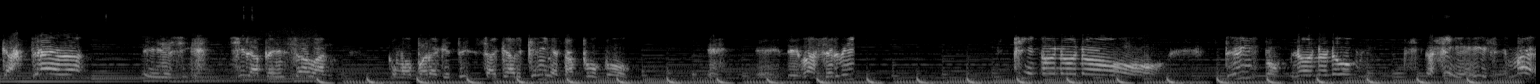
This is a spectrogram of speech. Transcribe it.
castrada, eh, si, la pensaban como para que sacar cría tampoco no, te no, no, no, así, es, más,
